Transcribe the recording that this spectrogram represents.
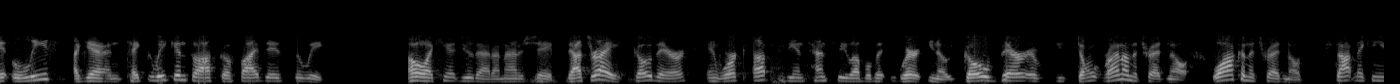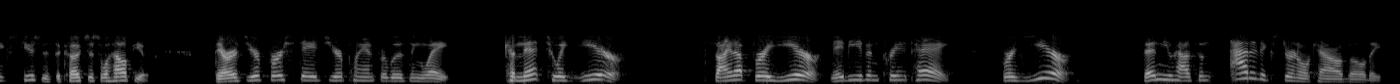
at least, again, take the weekends off. Go five days of the week. Oh, I can't do that. I'm out of shape. That's right. Go there and work up to the intensity level that where you know go there. Don't run on the treadmill. Walk on the treadmill. Stop making excuses. The coaches will help you. There's your first stage of your plan for losing weight. Commit to a year. Sign up for a year, maybe even prepay for a year. Then you have some added external accountability.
